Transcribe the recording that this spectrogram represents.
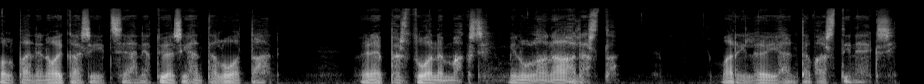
Holpainen oikaisi itseään ja työnsi häntä luotaan. Menepäs tuonemmaksi, minulla on ahdasta. Mari löi häntä vastineeksi.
